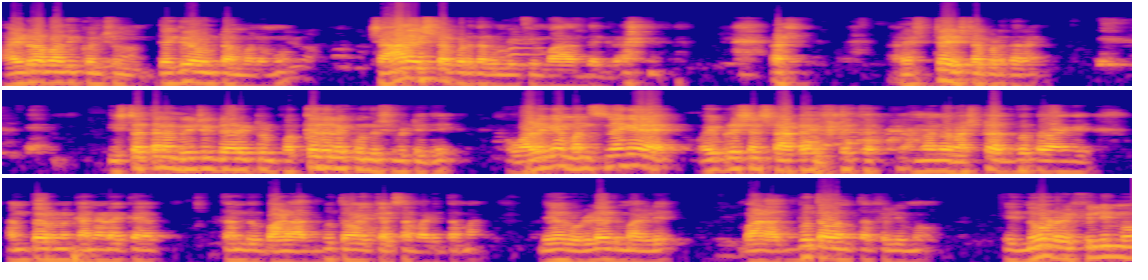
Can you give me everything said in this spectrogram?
ಹೈದ್ರಾಬಾದ್ ಕೊಂಚం దగ్గర ఉంటాం మనము చాలా ఇష్టపడతారు మీకు మా దగ్గర ಅಷ್ಟ್- ಅಷ್ಟೇ ಇಷ್ಟಪಡ್ತಾರೆ ಇಷ್ಟತನ ಮ್ಯೂಸಿಕ್ ಡೈರೆಕ್ಟರ್ ಪಕ್ಕದಲ್ಲೇ ಕುಂದಿರ್ಸ್ಬಿಟ್ಟಿದ್ದಿ ಒಳಗೆ ಮನ್ಸ್ನಾಗೆ ವೈಬ್ರೇಷನ್ ಸ್ಟಾರ್ಟ್ ಆಗಿಬಿಟ್ಟಿತ್ತು ನಮ್ಮನ್ನವ್ರು ಅಷ್ಟು ಅದ್ಭುತವಾಗಿ ಅಂತವ್ರನ್ನ ಕನ್ನಡಕ್ಕೆ ತಂದು ಬಹಳ ಅದ್ಭುತವಾಗಿ ಕೆಲಸ ಮಾಡಿದ್ದಮ್ಮ. ದೇವ್ರು ಒಳ್ಳೇದ್ ಮಾಡ್ಲಿ. ಬಹಳ ಅದ್ಭುತವಂತ ಫಿಲಿಮು. ಇದ್ ನೋಡ್ರಿ, ಫಿಲಿಮು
